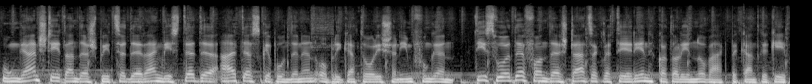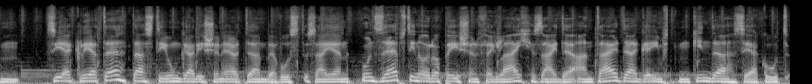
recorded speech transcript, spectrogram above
Ungarn steht an der Spitze der Rangliste der altersgebundenen obligatorischen Impfungen. Dies wurde von der Staatssekretärin Katalin Novak bekannt gegeben. Sie erklärte, dass die ungarischen Eltern bewusst seien und selbst im europäischen Vergleich sei der Anteil der geimpften Kinder sehr gut.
